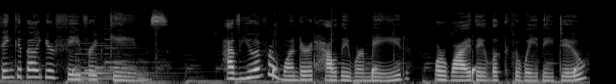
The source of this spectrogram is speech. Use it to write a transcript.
Think about your favorite games. Have you ever wondered how they were made or why they look the way they do?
